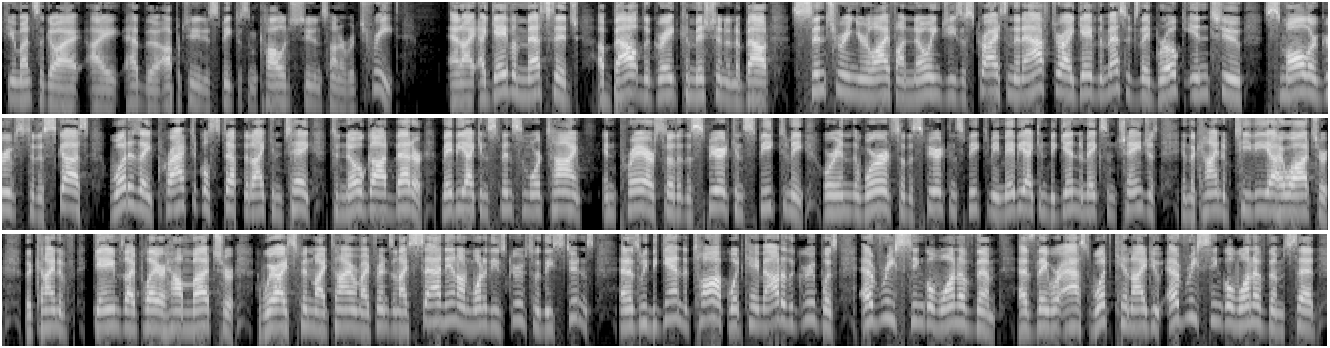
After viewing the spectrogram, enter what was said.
A few months ago, I, I had the opportunity to speak to some college students on a retreat and I, I, gave a message about the Great Commission and about centering your life on knowing Jesus Christ. And then after I gave the message, they broke into smaller groups to discuss what is a practical step that I can take to know God better. Maybe I can spend some more time in prayer so that the Spirit can speak to me, or in the Word so the Spirit can speak to me. Maybe I can begin to make some changes in the kind of TV I watch, or the kind of games I play, or how much, or where I spend my time with my friends. And I sat in on one of these groups with these students, and as we began to talk, what came out of the group was every single one of them, as they were asked, What can I do? Every single one of them said,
